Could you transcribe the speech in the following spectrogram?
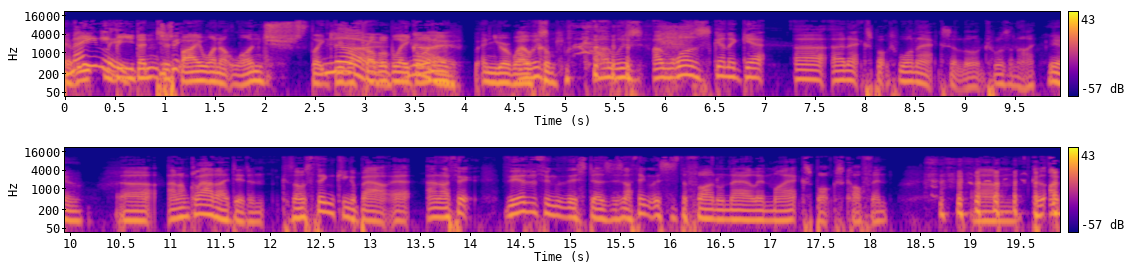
Yeah, but you- mainly. but you, didn't just be- buy one at launch. Like you were probably no. going to, and you're I was, welcome. I was, I was gonna get uh, an Xbox One X at launch, wasn't I? yeah. Uh, and I'm glad I didn't because I was thinking about it, and I think the other thing that this does is I think this is the final nail in my Xbox coffin. Um 'cause I,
